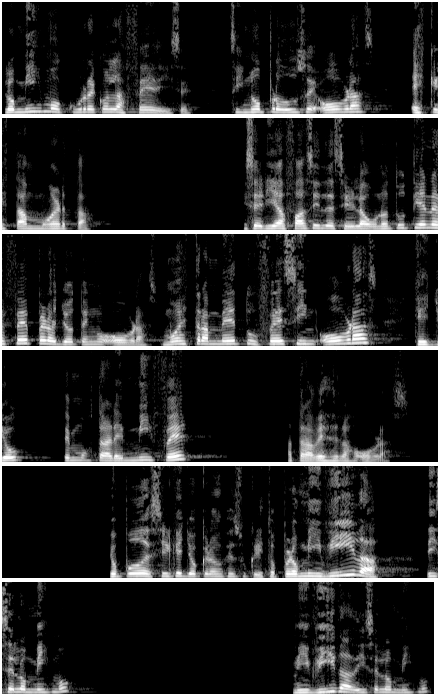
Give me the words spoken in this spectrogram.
Lo mismo ocurre con la fe, dice. Si no produce obras, es que está muerta. Y sería fácil decirle a uno, tú tienes fe, pero yo tengo obras. Muéstrame tu fe sin obras, que yo te mostraré mi fe a través de las obras. Yo puedo decir que yo creo en Jesucristo, pero mi vida dice lo mismo. Mi vida dice lo mismo.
